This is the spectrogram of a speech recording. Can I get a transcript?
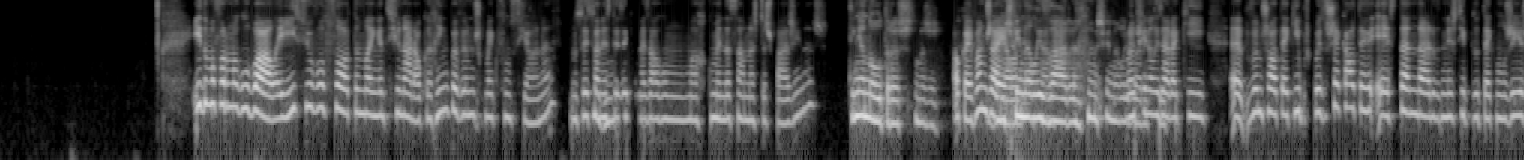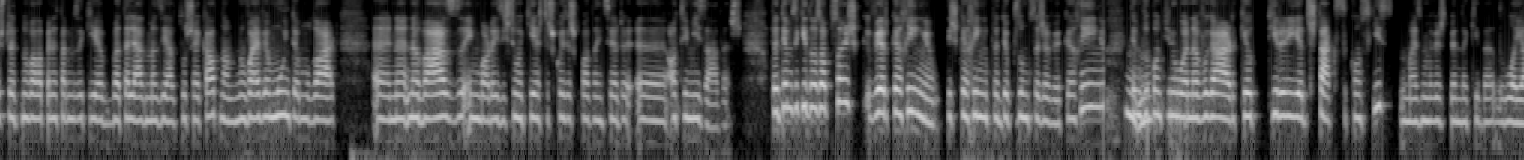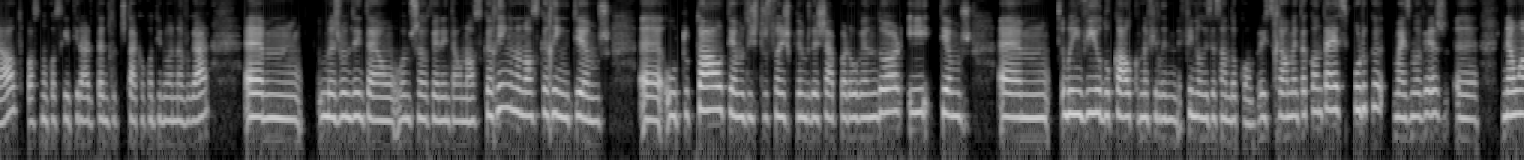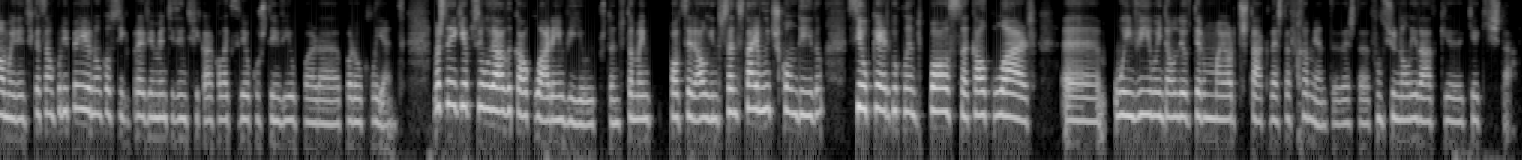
E de uma forma global, é isso. Eu vou só também adicionar ao carrinho para vermos como é que funciona. Não sei se uhum. tens aqui mais alguma recomendação nestas páginas. Tinha noutras, mas. Ok, vamos já vamos ela, finalizar, vamos finalizar. Vamos finalizar aqui. aqui. Uh, vamos só até aqui, porque depois o checkout é, é standard neste tipo de tecnologias, portanto não vale a pena estarmos aqui a batalhar demasiado pelo checkout, não, não vai haver muito a mudar uh, na, na, base, embora existam aqui estas coisas que podem ser uh, otimizadas. Portanto, temos aqui duas opções: ver carrinho, diz carrinho, portanto, eu presumo que seja ver carrinho. Uhum. Temos o uhum. continuo a navegar, que eu tiraria destaque se conseguisse, mais uma vez depende aqui da, do layout, posso não conseguir tirar tanto destaque, eu continuo a navegar. Um, mas vamos então, vamos ver então o nosso carrinho. No nosso carrinho temos uh, o total, temos instruções que podemos deixar para o vendedor e temos um, o envio do cálculo na finalização da compra. Isso realmente acontece porque, mais uma vez, uh, não há uma identificação por IP, eu não consigo previamente identificar qual é que seria o custo de envio para, para o cliente. Mas tem aqui a possibilidade de calcular envio e, portanto, também pode ser algo interessante. Está é muito escondido. Se eu quero que o cliente possa calcular Uh, o envio, então devo ter um maior destaque desta ferramenta, desta funcionalidade que, que aqui está.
